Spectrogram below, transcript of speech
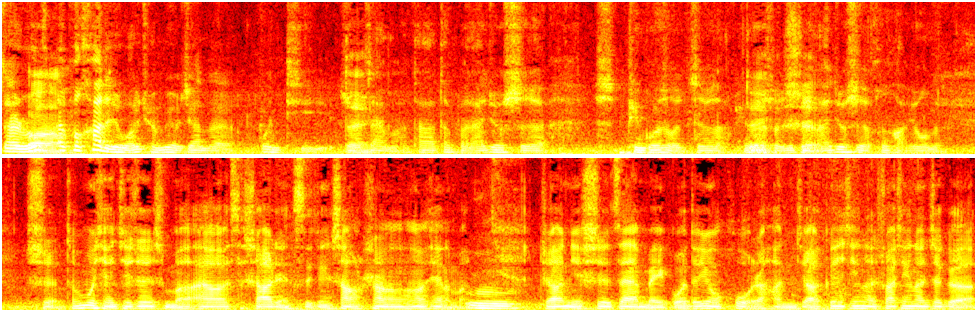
但如果啊 Apple Card 就完全没有这样的问题存在嘛。它它本来就是是苹果手机嘛，苹果对手机本来就是很好用的。是，它目前其实什么 iOS 十二点四已经上上上线了嘛？嗯只要你是在美国的用户，然后你只要更新了刷新了这个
